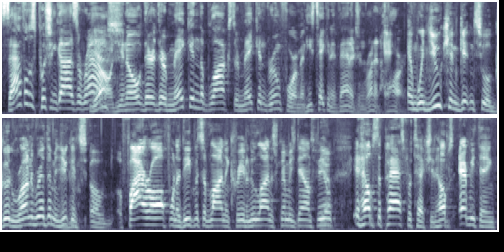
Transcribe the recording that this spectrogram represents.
Saffold is pushing guys around. Yes. You know, they're they're making the blocks, they're making room for him, and he's taking advantage and running hard. And when you can get into a good run rhythm and you Mm-hmm. can uh, fire off on a defensive line and create a new line of scrimmage downfield, it helps the pass protection, it helps everything,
